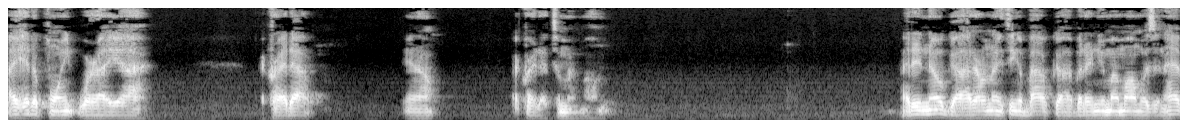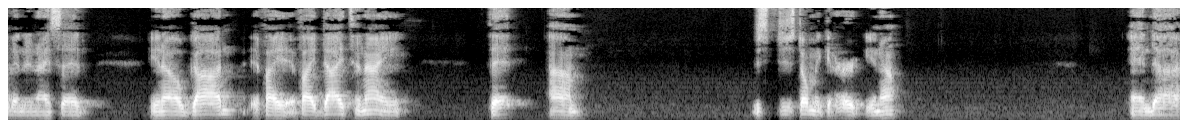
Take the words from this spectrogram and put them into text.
I hit a point where I, uh, I cried out, you know, I cried out to my mom. I didn't know God. I don't know anything about God, but I knew my mom was in heaven. And I said, you know, God, if I, if I die tonight, that, um, just, just don't make it hurt, you know? And, uh,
